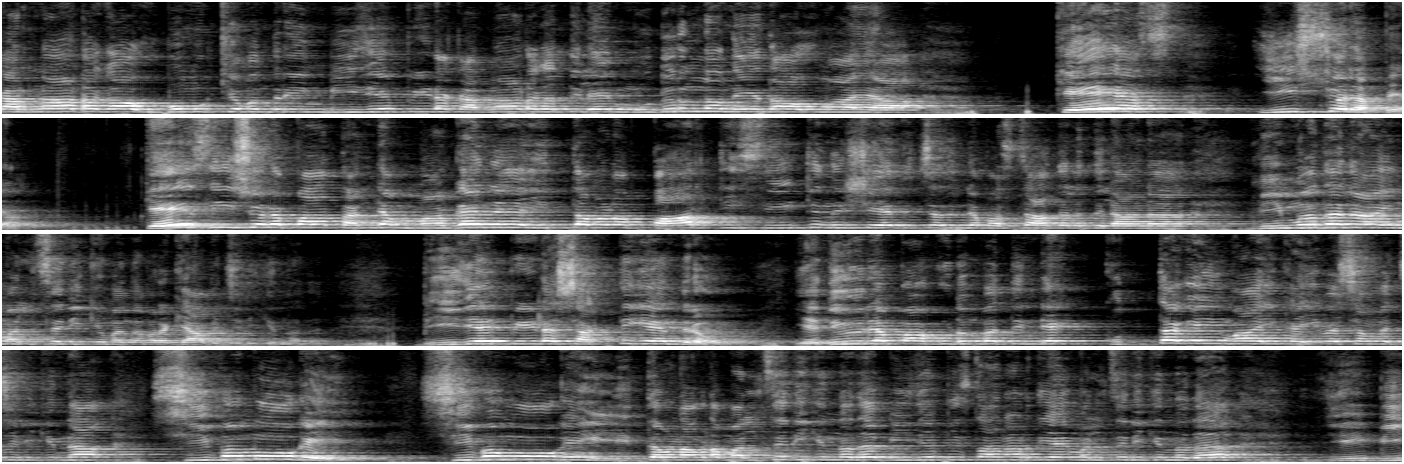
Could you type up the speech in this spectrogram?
കർണാടക ഉപമുഖ്യമന്ത്രിയും ബി ജെ പിയുടെ കർണാടകത്തിലെ മുതിർന്ന നേതാവുമായ കെ എസ് ഈശ്വരപ്പയാണ്. കെ എസ് ഈശ്വരപ്പ തന്റെ മകന് ഇത്തവണ പാർട്ടി സീറ്റ് നിഷേധിച്ചതിന്റെ പശ്ചാത്തലത്തിലാണ് വിമതനായി മത്സരിക്കുമെന്ന് പ്രഖ്യാപിച്ചിരിക്കുന്നത്. ബി ജെ പിയുടെ ശക്തി കേന്ദ്രവും യെദ്യൂരപ്പ കുടുംബത്തിന്റെ കുത്തകയുമായി കൈവശം വച്ചിരിക്കുന്ന ശിവമോഗയിൽ ശിവമോഗയിൽ ഇത്തവണ അവിടെ മത്സരിക്കുന്നത് ബി ജെ പി സ്ഥാനാർത്ഥിയായി മത്സരിക്കുന്നത് ബി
